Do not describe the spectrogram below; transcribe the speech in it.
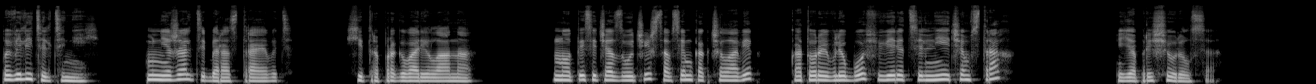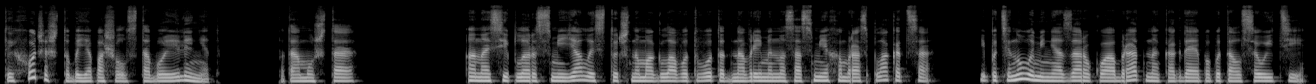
«Повелитель теней, мне жаль тебя расстраивать», — хитро проговорила она. «Но ты сейчас звучишь совсем как человек, который в любовь верит сильнее, чем в страх?» Я прищурился. «Ты хочешь, чтобы я пошел с тобой или нет? Потому что...» Она сипло рассмеялась, точно могла вот-вот одновременно со смехом расплакаться и потянула меня за руку обратно, когда я попытался уйти.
